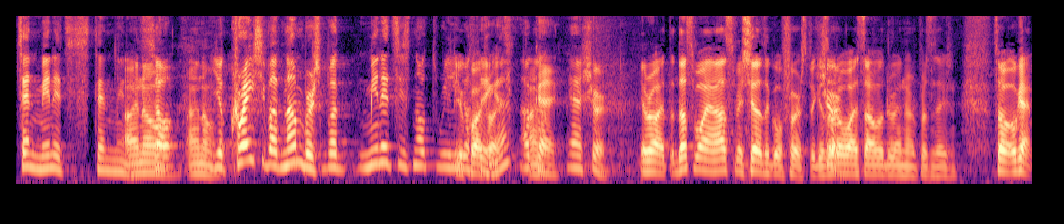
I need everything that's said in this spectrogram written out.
10 minutes is 10 minutes. I know, so I know. You're crazy about numbers, but minutes is not really You're your quite thing, right. eh? Okay, yeah, sure. You're right. That's why I asked Michelle to go first, because Sure. otherwise I would ruin her presentation. So, okay, I'm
